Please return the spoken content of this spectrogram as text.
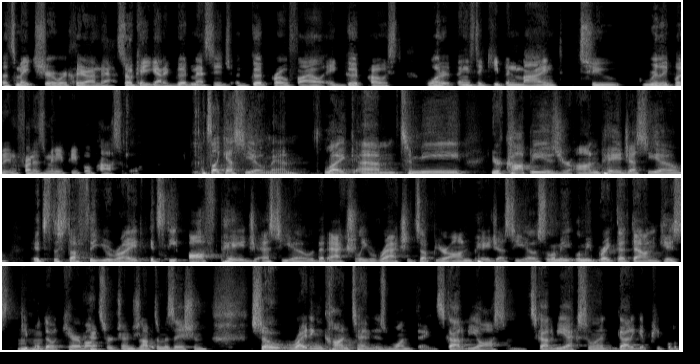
let's make sure we're clear on that. So, okay, you got a good message, a good profile, a good post. What are things to keep in mind to really put it in front of as many people possible. It's like SEO, man. Like um, to me, your copy is your on-page SEO. It's the stuff that you write. It's the off-page SEO that actually ratchets up your on-page SEO. So let me let me break that down in case people mm-hmm. don't care about search engine optimization. So writing content is one thing. It's got to be awesome. It's got to be excellent. Got to get people to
